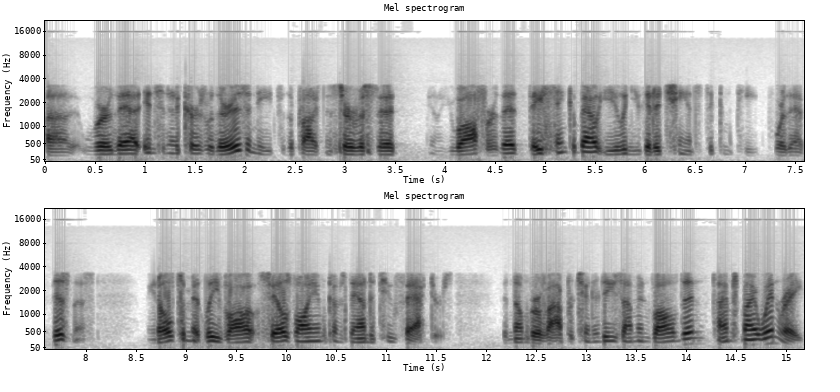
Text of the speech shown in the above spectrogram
uh, where that incident occurs where there is a need for the product and service that you, know, you offer, that they think about you and you get a chance to compete for that business. I mean, ultimately, vol- sales volume comes down to two factors: the number of opportunities I'm involved in times my win rate.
